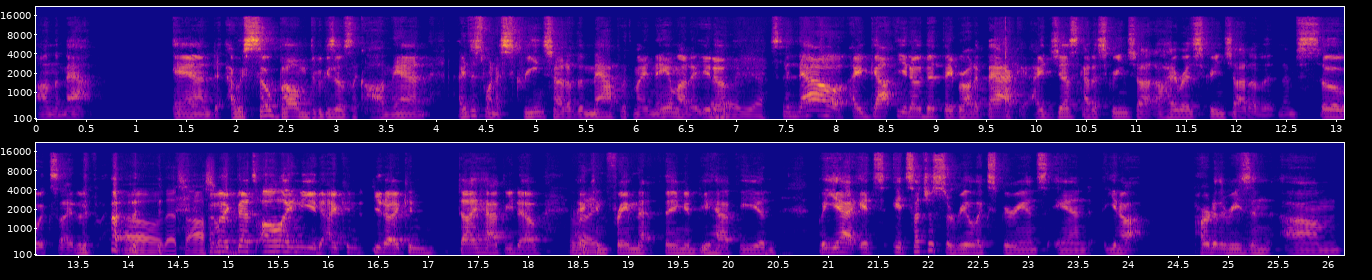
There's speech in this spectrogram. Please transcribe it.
on the map. And I was so bummed because I was like, oh man, I just want a screenshot of the map with my name on it, you know? Oh, yeah. So now I got, you know, that they brought it back. I just got a screenshot, a high res screenshot of it, and I'm so excited Oh, that's awesome. I'm like, that's all I need. I can, you know, I can die happy now. Right. I can frame that thing and be happy. And but yeah, it's it's such a surreal experience. And you know, part of the reason um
